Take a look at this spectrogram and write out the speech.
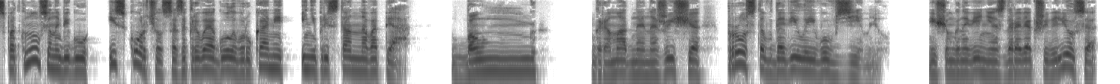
Споткнулся на бегу и скорчился, закрывая голову руками и непрестанно вопя. Бонг! Громадное ножище просто вдавило его в землю. Еще мгновение здоровяк шевелился,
